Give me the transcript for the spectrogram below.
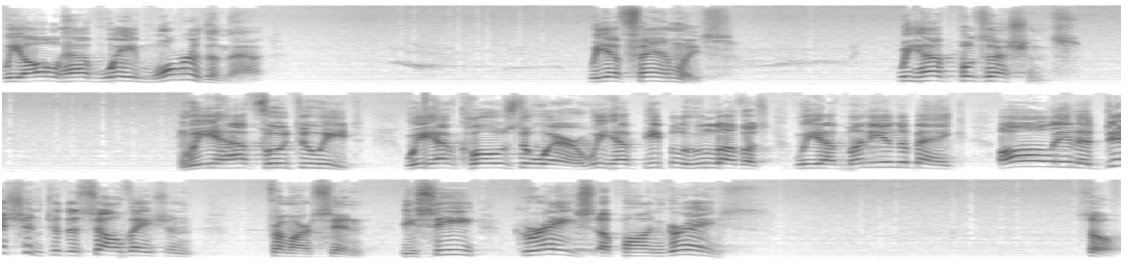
we all have way more than that. We have families. We have possessions. We have food to eat. We have clothes to wear. We have people who love us. We have money in the bank, all in addition to the salvation from our sin. You see, grace upon grace. So,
